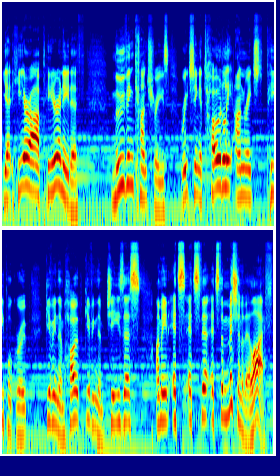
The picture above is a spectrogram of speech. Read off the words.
Yet, here are Peter and Edith moving countries, reaching a totally unreached people group, giving them hope, giving them Jesus. I mean, it's, it's, the, it's the mission of their life,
